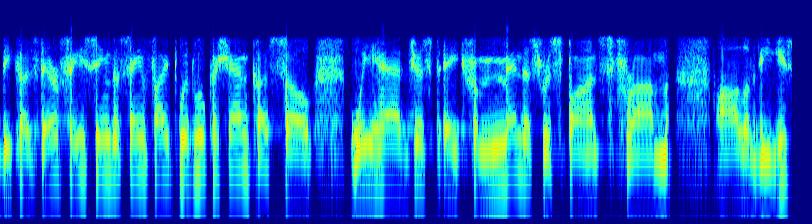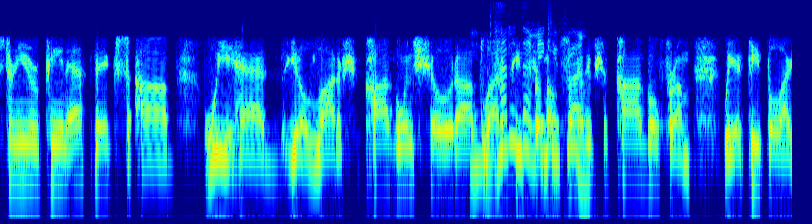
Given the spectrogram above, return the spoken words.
because they're facing the same fight with Lukashenko. So we had just a tremendous response from all of the Eastern European ethnics. Uh, we had, you know, a lot of Chicagoans showed up, a lot How of people from outside of Chicago. From we had people I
